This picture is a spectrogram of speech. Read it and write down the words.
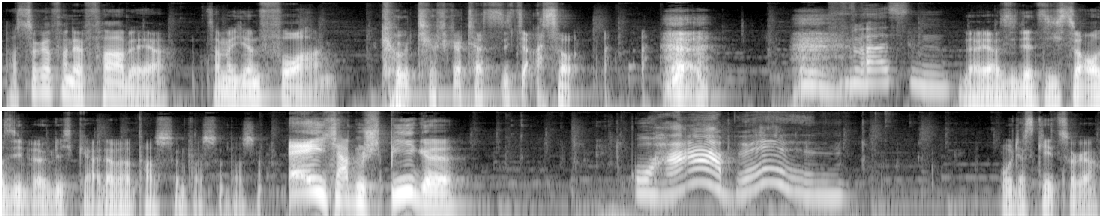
Passt sogar von der Farbe her. Jetzt haben wir hier einen Vorhang. Gut, das sieht so. Was denn? Naja, sieht jetzt nicht so aus in Wirklichkeit, aber passt schon, passt schon, passt schon. Ey, ich habe einen Spiegel! Oha, Ben! Oh, das geht sogar.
